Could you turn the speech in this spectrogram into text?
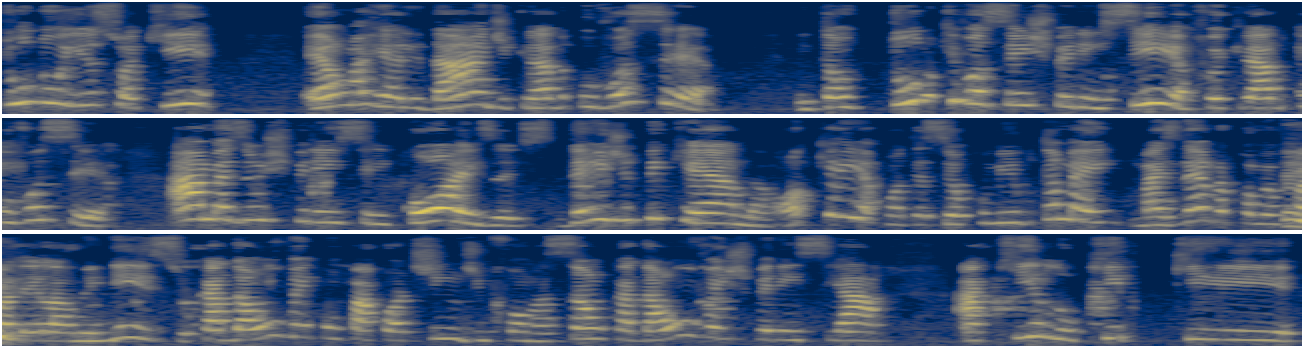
tudo isso aqui é uma realidade criada por você. Então, tudo que você experiencia foi criado por você. Ah, mas eu experienciei coisas desde pequena. Ok, aconteceu comigo também. Mas lembra como eu Sim. falei lá no início? Cada um vem com um pacotinho de informação, cada um vai experienciar aquilo que, que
